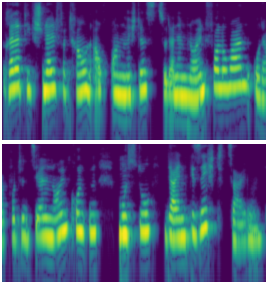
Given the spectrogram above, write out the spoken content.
relativ schnell Vertrauen aufbauen möchtest zu deinen neuen Followern oder potenziellen neuen Kunden, musst du dein Gesicht zeigen.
